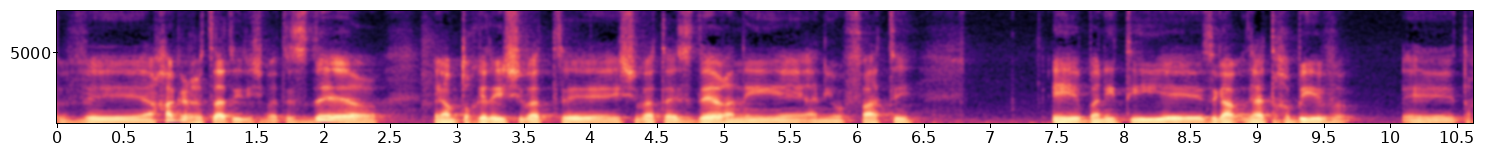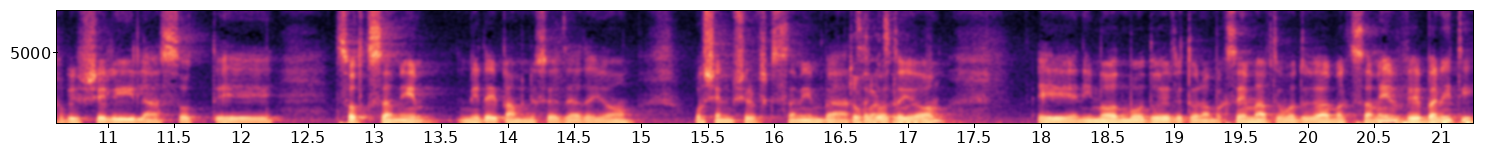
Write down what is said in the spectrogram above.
ואחר כך יצאתי לישיבת הסדר, וגם תוך כדי ישיבת, ישיבת ההסדר אני, אני הופעתי. אה, בניתי, אה, זה גם, זה היה תחביב, אה, תחביב שלי לעשות, לעשות קסמים, מדי פעם אני עושה את זה עד היום, או שאני משלב קסמים בהצגות היום. אני מאוד מאוד אוהב את עולם הקסמים, אהבתי מאוד את עולם הקסמים, ובניתי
